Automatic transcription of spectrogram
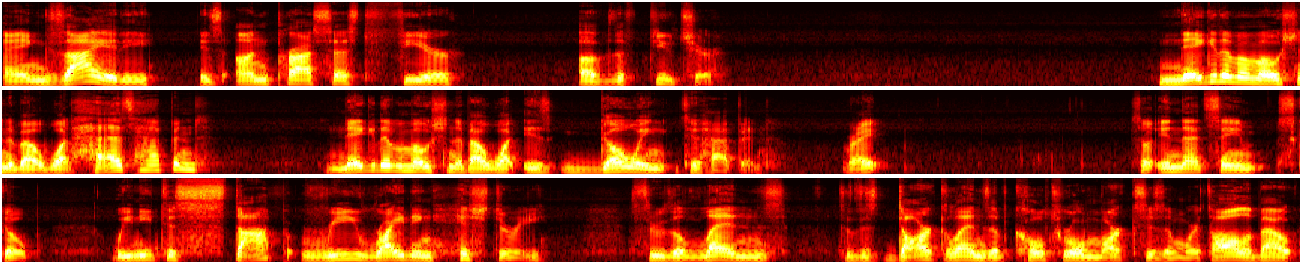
Anxiety is unprocessed fear of the future. Negative emotion about what has happened, negative emotion about what is going to happen, right? So, in that same scope, we need to stop rewriting history through the lens, through this dark lens of cultural Marxism, where it's all about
